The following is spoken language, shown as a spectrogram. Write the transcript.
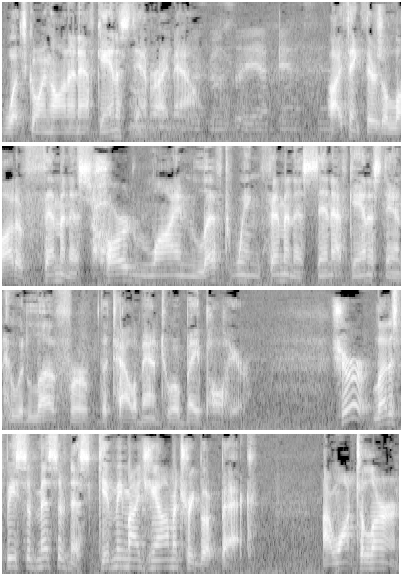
what's going on in Afghanistan right now? I think there's a lot of feminists, hardline left wing feminists in Afghanistan who would love for the Taliban to obey Paul here. Sure, let us be submissiveness. Give me my geometry book back. I want to learn.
